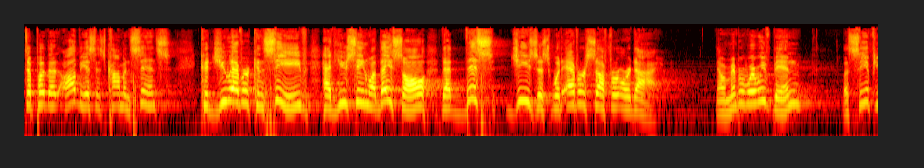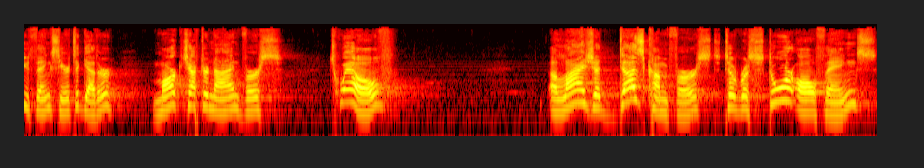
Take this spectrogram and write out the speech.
to put that obvious, it's common sense. Could you ever conceive, had you seen what they saw, that this Jesus would ever suffer or die? Now, remember where we've been. Let's see a few things here together. Mark chapter 9, verse 12. Elijah does come first to restore all things,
